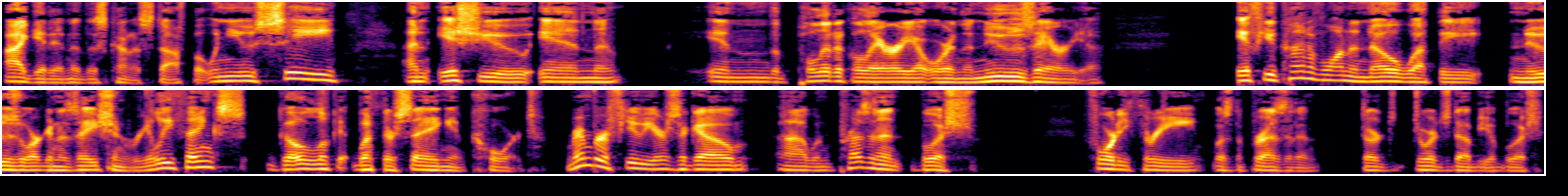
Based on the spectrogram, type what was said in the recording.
I get into this kind of stuff, but when you see an issue in in the political area or in the news area, if you kind of want to know what the news organization really thinks, go look at what they're saying in court. Remember a few years ago uh, when President Bush, 43, was the president George W. Bush.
